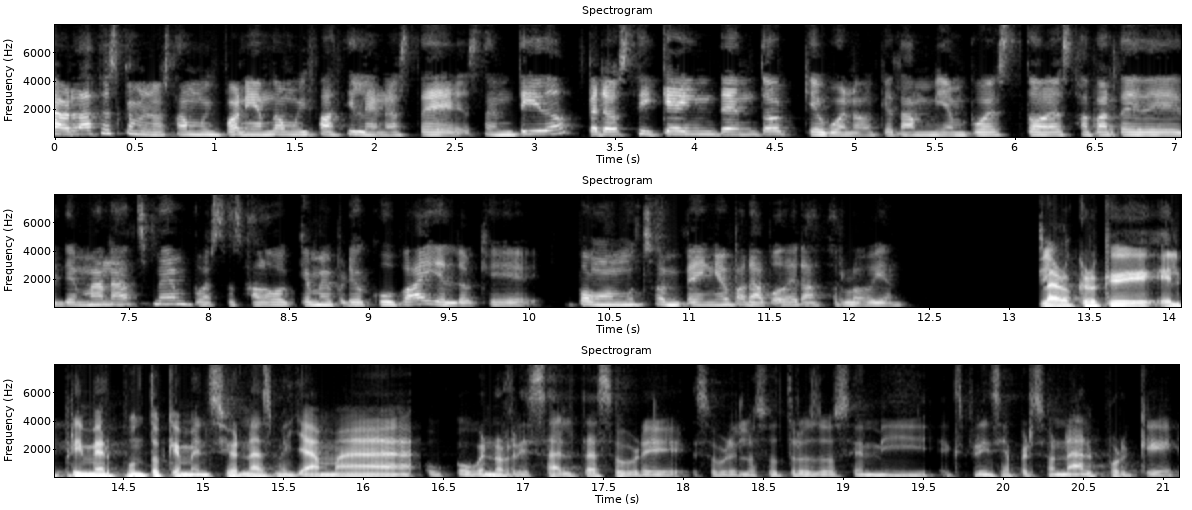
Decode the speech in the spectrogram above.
La verdad es que me lo están muy poniendo muy fácil en este sentido, pero sí que intento que, bueno, que también pues toda esta parte de, management pues es algo que me preocupa y en lo que pongo mucho empeño para poder hacerlo bien. Claro, creo que el primer punto que mencionas me llama, o, o, bueno, resalta sobre, sobre los otros dos en mi experiencia personal, porque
